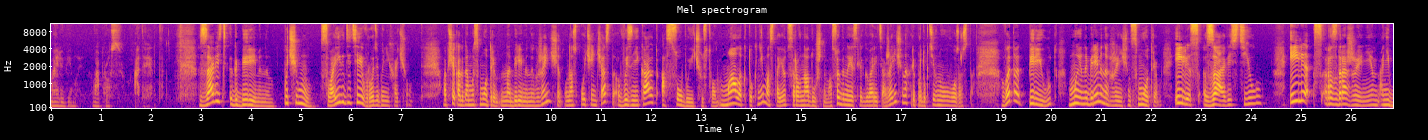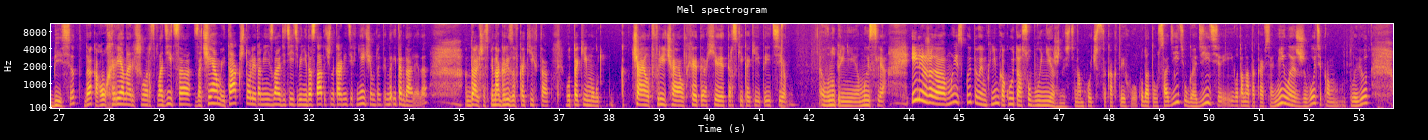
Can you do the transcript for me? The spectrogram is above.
мои любимые. Вопрос, ответ. Зависть к беременным. Почему? Своих детей вроде бы не хочу. Вообще, когда мы смотрим на беременных женщин, у нас очень часто возникают особые чувства. Мало кто к ним остается равнодушным, особенно если говорить о женщинах репродуктивного возраста. В этот период мы на беременных женщин смотрим или с завистью, или с раздражением, они бесят, да, какого хрена решила расплодиться, зачем, и так, что ли, там, я не знаю, детей тебе недостаточно, кормить их нечем, и так далее, да. Дальше спиногрызов каких-то, вот такие могут, child-free, child-хетерские какие-то идти внутренние мысли. Или же мы испытываем к ним какую-то особую нежность. Нам хочется как-то их куда-то усадить, угодить. И вот она такая вся милая, с животиком, плывет.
